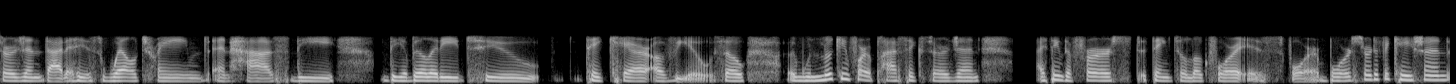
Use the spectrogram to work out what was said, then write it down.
surgeon that is well trained and has the the ability to take care of you. So, when looking for a plastic surgeon, I think the first thing to look for is for board certification.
